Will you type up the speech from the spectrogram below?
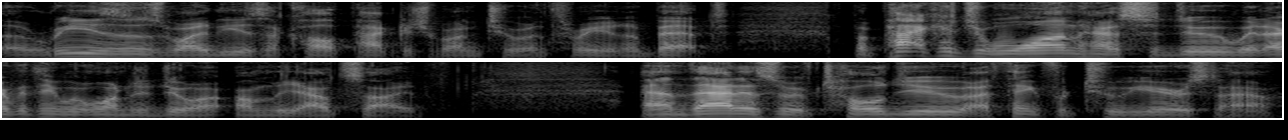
uh, reasons why these are called package one, two, and three in a bit. But package one has to do with everything we want to do on the outside. And that, as we've told you, I think for two years now,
